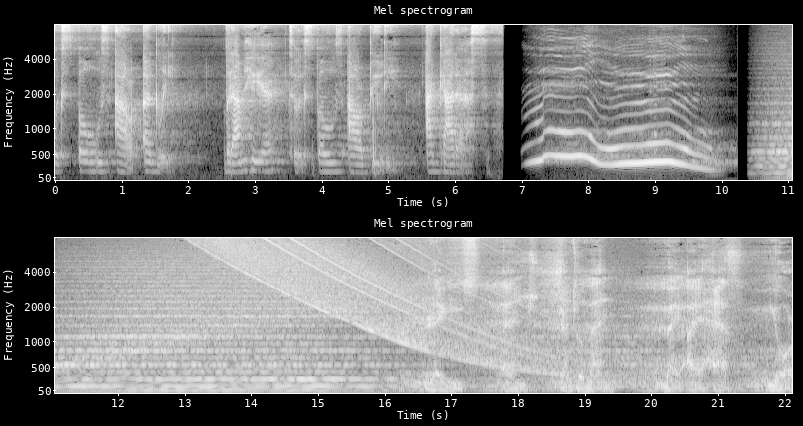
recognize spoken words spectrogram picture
To expose our ugly, but I'm here to expose our beauty. I got us. Ladies and gentlemen, may I have your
